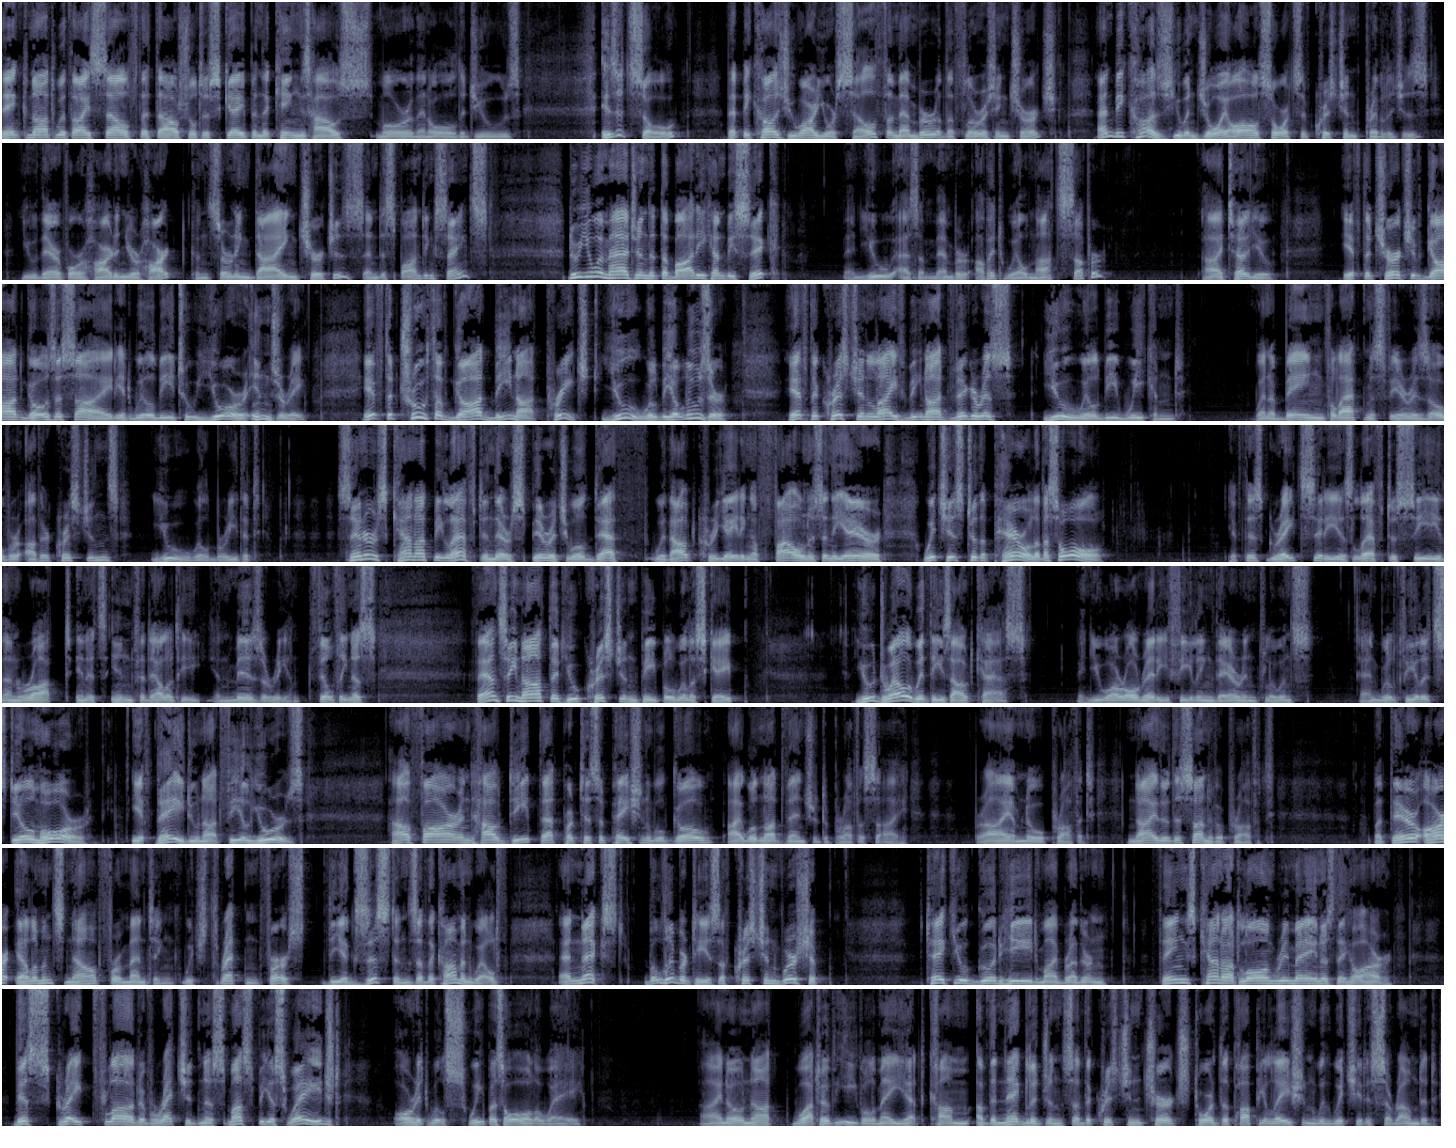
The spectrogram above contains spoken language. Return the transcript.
think not with thyself that thou shalt escape in the king's house more than all the Jews. Is it so that because you are yourself a member of a flourishing church, and because you enjoy all sorts of Christian privileges, you therefore harden your heart concerning dying churches and desponding saints? Do you imagine that the body can be sick, and you as a member of it will not suffer? I tell you, if the church of God goes aside, it will be to your injury. If the truth of God be not preached, you will be a loser. If the Christian life be not vigorous, you will be weakened. When a baneful atmosphere is over other Christians, you will breathe it. Sinners cannot be left in their spiritual death without creating a foulness in the air which is to the peril of us all. If this great city is left to seethe and rot in its infidelity and misery and filthiness, fancy not that you Christian people will escape. You dwell with these outcasts, and you are already feeling their influence, and will feel it still more if they do not feel yours. How far and how deep that participation will go, I will not venture to prophesy, for I am no prophet, neither the son of a prophet. But there are elements now fermenting which threaten, first, the existence of the Commonwealth, and next, the liberties of Christian worship. Take you good heed, my brethren. Things cannot long remain as they are. This great flood of wretchedness must be assuaged or it will sweep us all away. I know not what of evil may yet come of the negligence of the Christian Church toward the population with which it is surrounded.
